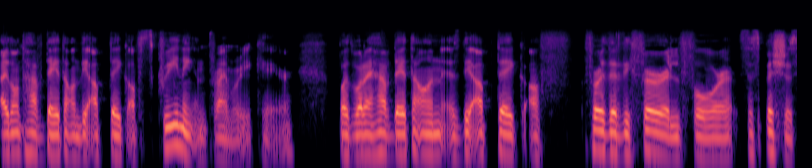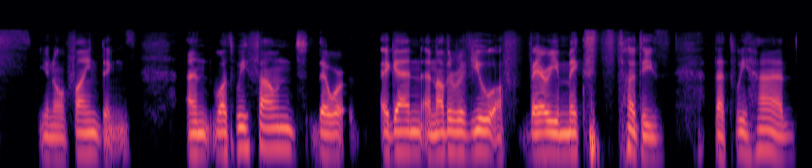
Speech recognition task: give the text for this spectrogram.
I don't have data on the uptake of screening in primary care, but what I have data on is the uptake of further referral for suspicious you know findings. And what we found there were again another review of very mixed studies that we had.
